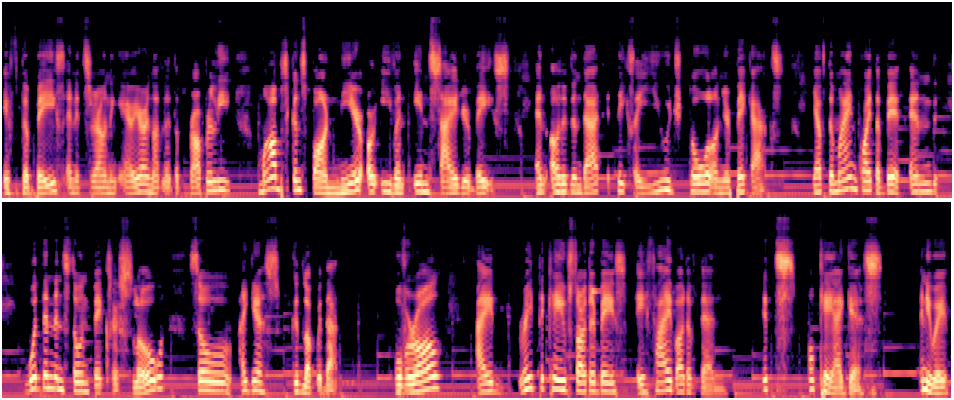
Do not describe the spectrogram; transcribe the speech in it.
if the base and its surrounding area are not lit up properly, mobs can spawn near or even inside your base. And other than that, it takes a huge toll on your pickaxe. You have to mine quite a bit, and wooden and stone picks are slow, so I guess good luck with that. Overall, I'd rate the cave starter base a 5 out of 10. It's okay, I guess. Anyway,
